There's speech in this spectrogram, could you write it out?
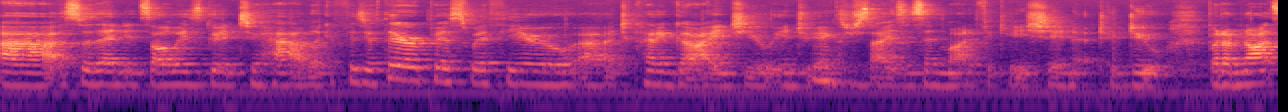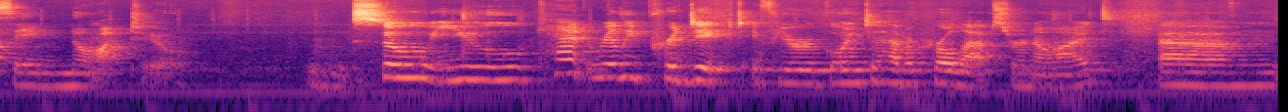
Uh, so then it's always good to have like a physiotherapist with you uh, to kind of guide you into exercises and modification to do. But I'm not saying not to. So you can't really predict if you're going to have a prolapse or not. Um,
